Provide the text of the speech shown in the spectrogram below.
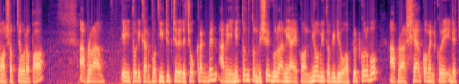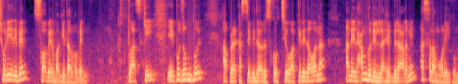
আমার সবচেয়ে বড় পাওয়া। আপনারা এই তরিকার প্রতি ইউটিউব চ্যানেলে চোখ রাখবেন। আমি নিত্য নতুন বিষয়গুলো নিয়ে এখন নিয়মিত ভিডিও আপলোড করব। আপনারা শেয়ার কমেন্ট করে এটা ছড়িয়ে দিবেন, সবের বাকিদার হবেন। তো আজকেই এই পর্যন্তই। আপনার কাছ থেকে বিদায় করছি ওয়াকেরি দাওয়ানা। আনি আলহামদুলিল্লাহ রবিল আলমিন। আসসালামু আলাইকুম।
